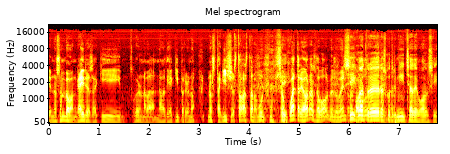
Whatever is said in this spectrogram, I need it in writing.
que no se'n veuen gaires aquí... Bueno, anava, anava a dir aquí perquè no, no està aquí, això està bastant amunt. Són quatre hores de vol, més o menys, Sí, recordo? 4 hores, Sí, 4 i mitja de vol, sí.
